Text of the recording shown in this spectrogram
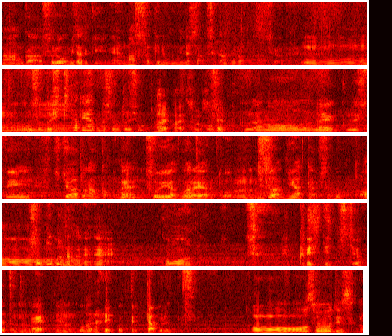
なんかそれを見た時にねうん。真っ先に思い出したのはセカンドラブなんですよね、うーん。そうすると引き立て役の仕事でしょ？はいはいそうですね。あのねクリスティン・スチュワートなんかもね、うん。そういう役柄やると、うん。実は似合ったりする？あー。そう僕の中でねこの クリスティン・スチュワートとね、うん大原玲子ってダブるんですよ。おおそうですか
